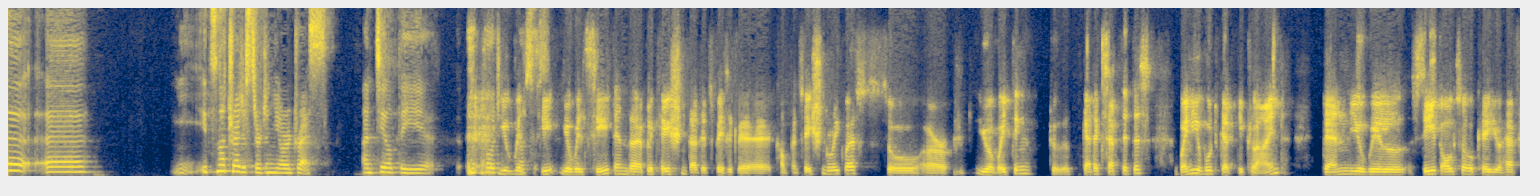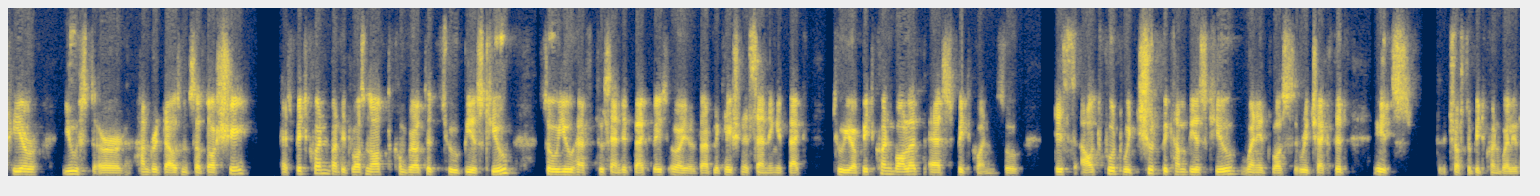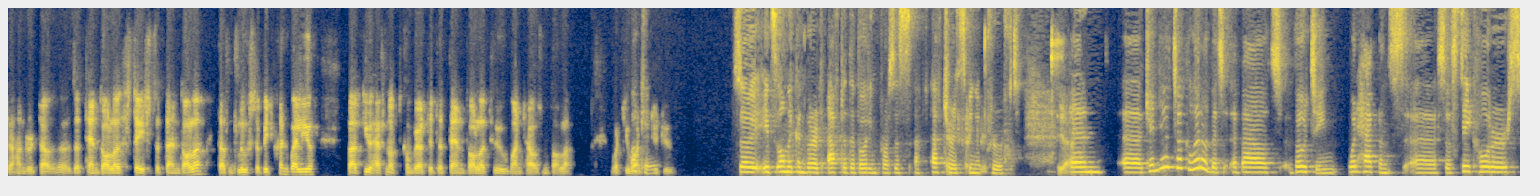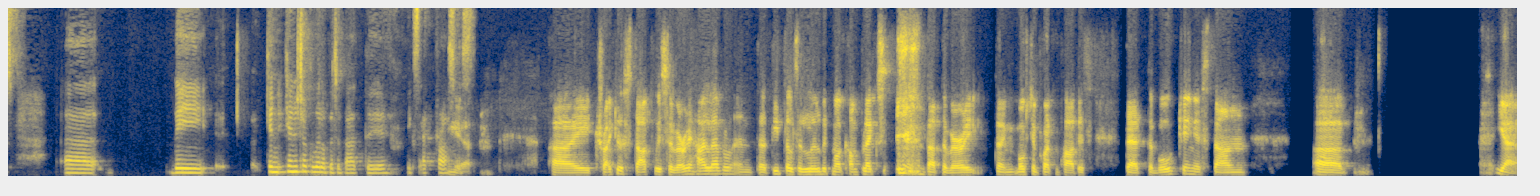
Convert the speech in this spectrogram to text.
It's not registered in your address until the you will process. see you will see it in the application that it's basically a compensation request. So uh, you are waiting to get accepted this. When you would get declined, then you will see it also, okay, you have here used uh, 100,000 Satoshi as Bitcoin, but it was not converted to BSQ. So you have to send it back, or the application is sending it back to your Bitcoin wallet as Bitcoin. So this output, which should become BSQ when it was rejected, it's just a Bitcoin value, the hundred, uh, the ten dollars stays the ten dollar, doesn't lose the Bitcoin value, but you have not converted the $10 to $1,000, what you wanted to do. So it's only converted after the voting process, after exactly. it's been approved. Yeah. And uh, can you talk a little bit about voting? What happens? Uh, so stakeholders, uh, the can can you talk a little bit about the exact process? Yeah. I try to start with a very high level, and the details are a little bit more complex. but the very the most important part is that the voting is done. Uh, yeah,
